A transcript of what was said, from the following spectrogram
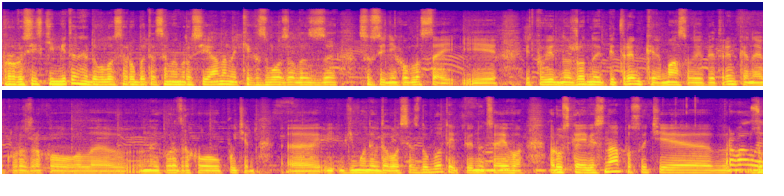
проросійські мітинги довелося робити самим росіянам, яких звозили з сусідніх областей. І відповідно жодної підтримки, масової підтримки, на яку розраховували на яку розраховував Путін, йому не вдалося здобути. Відповідно, ця його руська весна, по суті, Провалилася.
